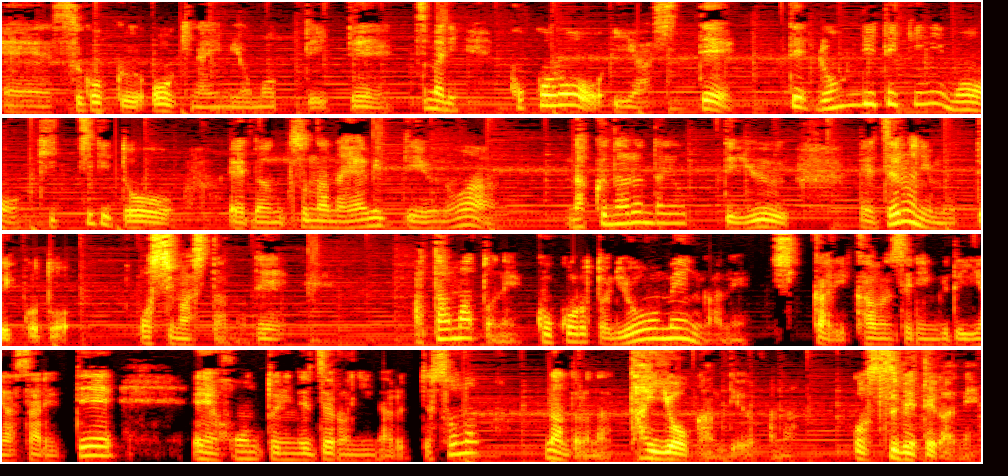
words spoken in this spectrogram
えー、すごく大きな意味を持っていて、つまり心を癒して、で、論理的にもきっちりと、えー、そんな悩みっていうのはなくなるんだよっていう、えー、ゼロに持っていくことをしましたので、頭とね、心と両面がね、しっかりカウンセリングで癒されて、えー、本当にね、ゼロになるって、その、なんだろうな、太陽感っていうのかな。こう、すべてがね、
